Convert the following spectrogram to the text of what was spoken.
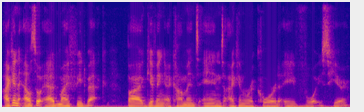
I can also add my feedback by giving a comment and I can record a voice here.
